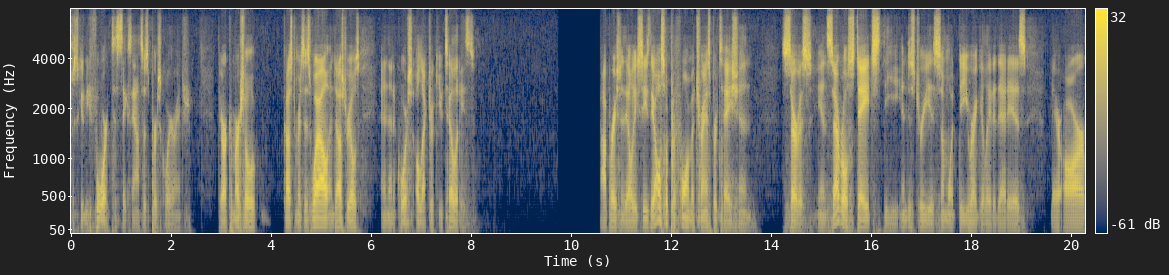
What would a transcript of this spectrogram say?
excuse me, 4 to 6 ounces per square inch. There are commercial customers as well, industrials, and then of course electric utilities. Operation of the LDCs, they also perform a transportation service. In several states, the industry is somewhat deregulated. That is, there are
